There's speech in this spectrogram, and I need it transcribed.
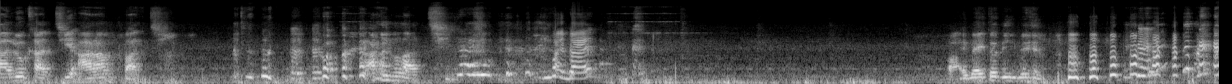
আলু খাচ্ছি আরাম পাচ্ছি। আরাম বাই বাই বাই বাই তো দিবেন।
